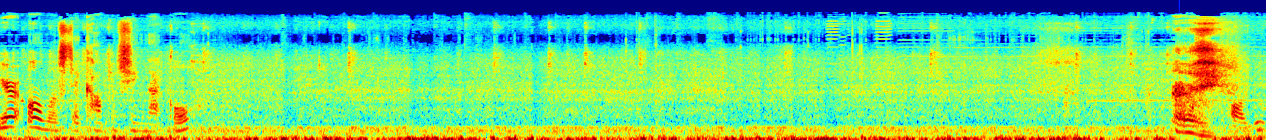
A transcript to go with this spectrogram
You're almost accomplishing that goal. Oh, you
